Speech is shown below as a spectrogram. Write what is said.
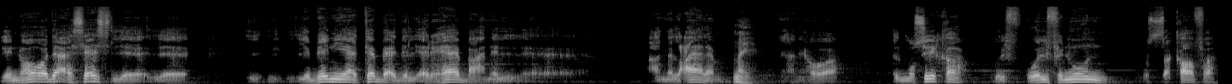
لأن هو ده أساس ل... ل... لبنية تبعد الإرهاب عن ال... عن العالم. ما هي. يعني هو الموسيقى والف... والفنون والثقافة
